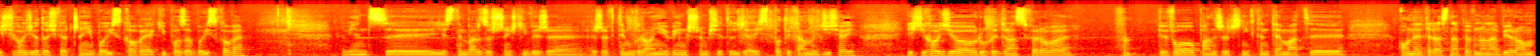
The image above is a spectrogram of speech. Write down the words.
jeśli chodzi o doświadczenie boiskowe, jak i pozaboiskowe. Więc y, jestem bardzo szczęśliwy, że, że w tym gronie większym się tutaj spotykamy dzisiaj. Jeśli chodzi o ruchy transferowe, wywołał Pan Rzecznik ten temat. y, One teraz na pewno nabiorą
